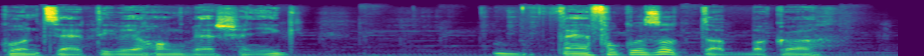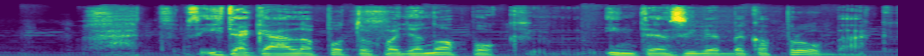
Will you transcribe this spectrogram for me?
koncertig, vagy a hangversenyig. Felfokozottabbak a, hát, az idegállapotok, vagy a napok? Intenzívebbek a próbák?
